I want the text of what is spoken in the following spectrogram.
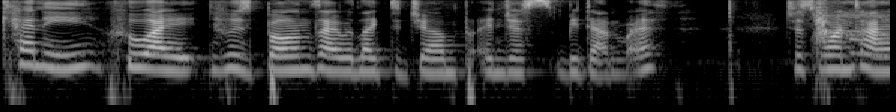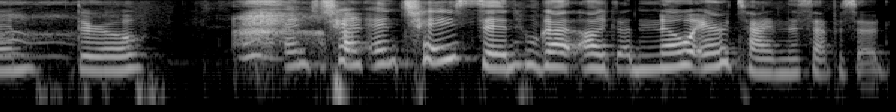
Kenny, who I whose bones I would like to jump and just be done with, just one time through, and Ch- and Chasen, who got like no airtime this episode.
